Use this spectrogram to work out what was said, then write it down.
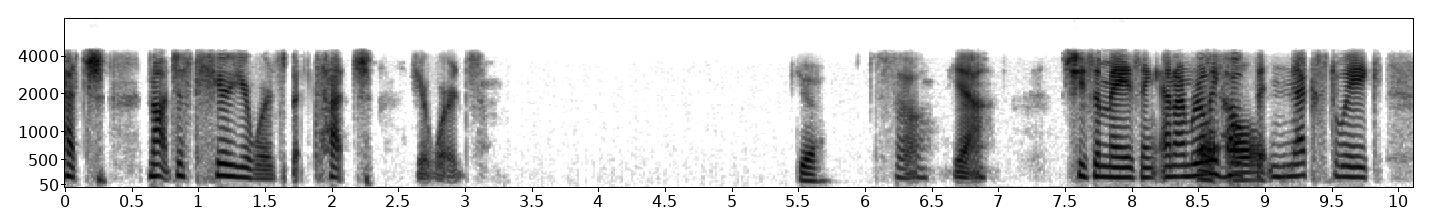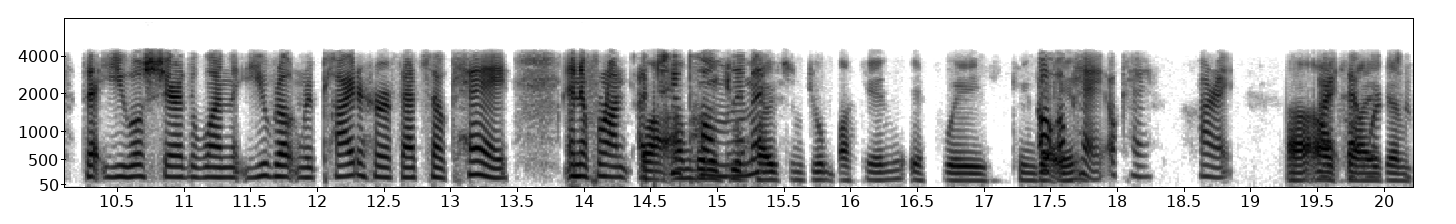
touch, not just hear your words, but touch your words. Yeah. So yeah, she's amazing, and I really Well, hope that I'll- next week that you will share the one that you wrote and reply to her if that's okay. And if we're on a Well, two I'm poem going to jump limit. out and jump back in if we can get Oh, in. okay, okay, all right. Uh, I'll right, that try again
